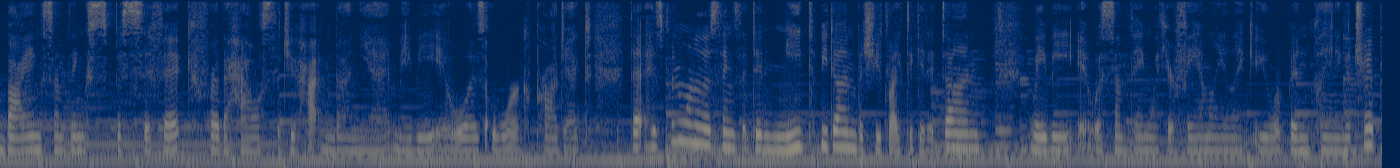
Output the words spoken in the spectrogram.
buying something specific for the house that you hadn't done yet. Maybe it was a work project that has been one of those things that didn't need to be done, but you'd like to get it done. Maybe it was something with your family, like you were been planning a trip,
